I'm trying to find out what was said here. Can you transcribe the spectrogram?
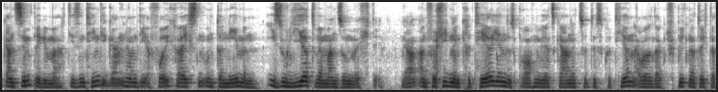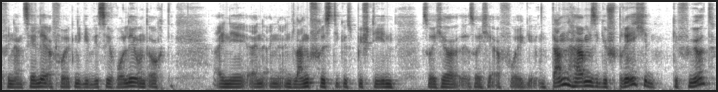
ganz simpel gemacht. Die sind hingegangen, haben die erfolgreichsten Unternehmen isoliert, wenn man so möchte. Ja, an verschiedenen Kriterien, das brauchen wir jetzt gar nicht zu diskutieren, aber da spielt natürlich der finanzielle Erfolg eine gewisse Rolle und auch eine, ein, ein, ein langfristiges Bestehen solcher, solcher Erfolge. Und dann haben sie Gespräche geführt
